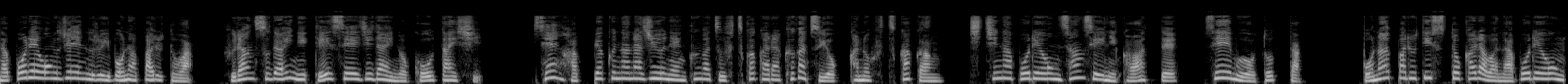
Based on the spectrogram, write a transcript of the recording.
ナポレオン・ジェーヌ・ルイ・ボナパルトは、フランス第二帝政時代の皇太子。1870年9月2日から9月4日の2日間、父ナポレオン3世に代わって政務を取った。ボナパルティストからはナポレオン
